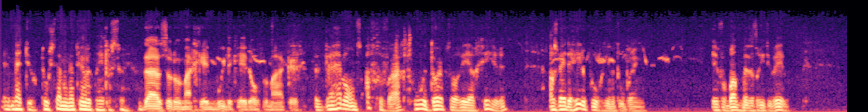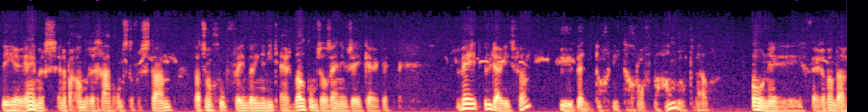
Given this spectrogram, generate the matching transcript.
Eh, Met uw toestemming natuurlijk, meneer Pastoor. Daar zullen we maar geen moeilijkheden over maken. We hebben ons afgevraagd hoe het dorp zal reageren als wij de hele ploeg hier naartoe brengen. In verband met het ritueel. De heer Rijmers en een paar anderen gaven ons te verstaan dat zo'n groep vreemdelingen niet erg welkom zal zijn in Zeekerken. Weet u daar iets van? U bent toch niet grof behandeld, wel? Oh nee, verre van dat.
